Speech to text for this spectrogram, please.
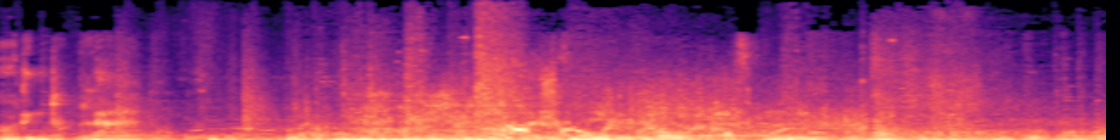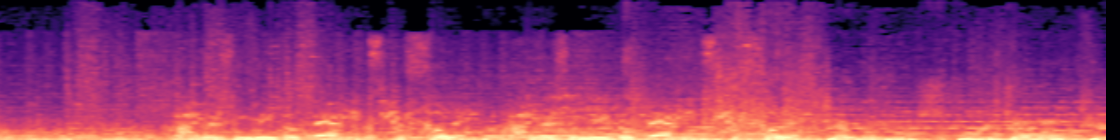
According to plan. Dire's middle tower has fallen. Dire's middle barracks have fallen. Dire's middle barracks have fallen. Killing spree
